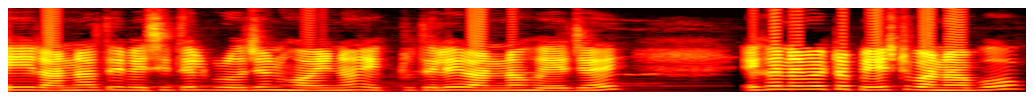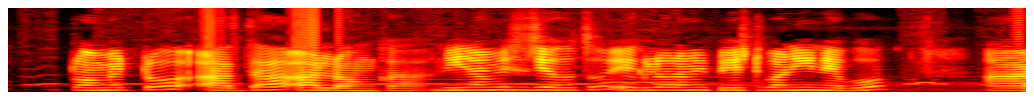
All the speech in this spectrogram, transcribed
এই রান্নাতে বেশি তেল প্রয়োজন হয় না, একটু তেলে রান্না হয়ে যায়। এখানে আমি একটা পেস্ট বানাবো, টমেটো, আদা আর লঙ্কা। নিরামিষ যেহেতু, এগুলোর আমি পেস্ট বানিয়ে নেব। আর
